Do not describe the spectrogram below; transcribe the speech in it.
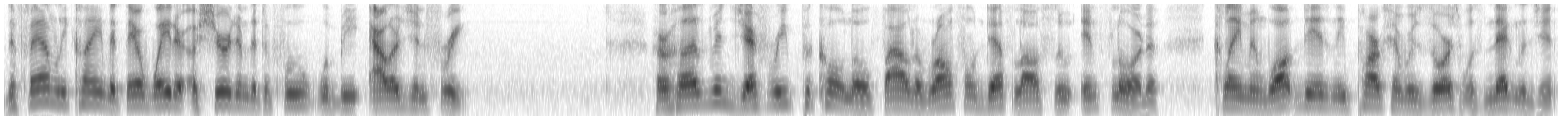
The family claimed that their waiter assured them that the food would be allergen free. Her husband, Jeffrey Piccolo, filed a wrongful death lawsuit in Florida claiming Walt Disney Parks and Resorts was negligent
